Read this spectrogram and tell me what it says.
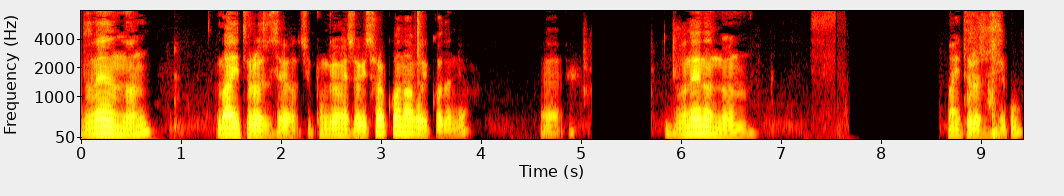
눈에는 눈 많이 들어주세요. 지금 본겸이 저기 철권하고 있거든요. 네. 눈에는 눈 많이 들어주시고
